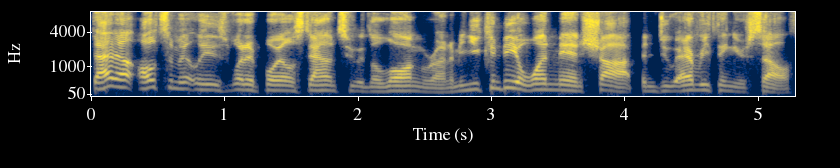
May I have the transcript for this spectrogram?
that ultimately is what it boils down to in the long run. I mean, you can be a one man shop and do everything yourself,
